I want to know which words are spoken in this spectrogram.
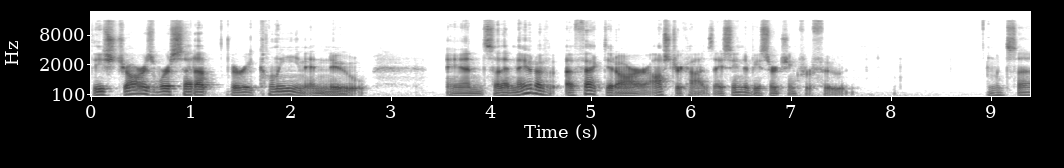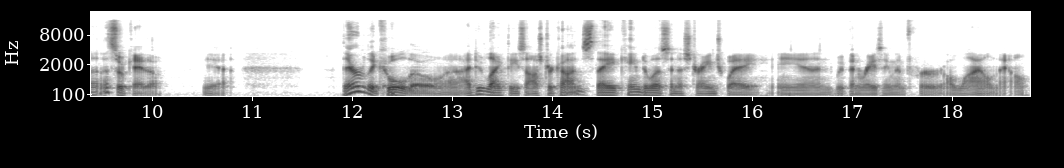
These jars were set up very clean and new, and so that may have affected our ostracods. They seem to be searching for food. It's uh, that's okay though. Yeah. They're really cool, though. Uh, I do like these ostracods. They came to us in a strange way, and we've been raising them for a while now.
